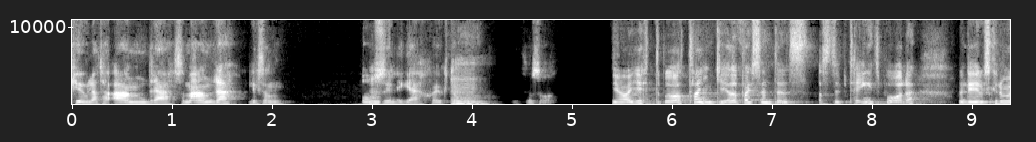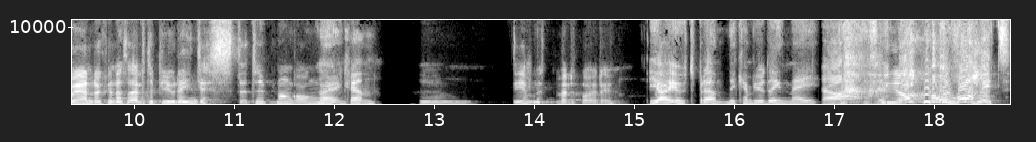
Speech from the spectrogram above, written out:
kul att ha andra, som andra liksom, osynliga sjukdomar. Mm. Liksom så. Ja, jättebra tanke. Jag har faktiskt inte ens alltså, typ, tänkt på det. Men det skulle man ju ändå kunna säga, eller typ bjuda in gäster typ någon gång. Verkligen. Mm. Det är en vä- väldigt bra idé. Jag är utbränd, ni kan bjuda in mig. Ja, Ja. vad ovanligt.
